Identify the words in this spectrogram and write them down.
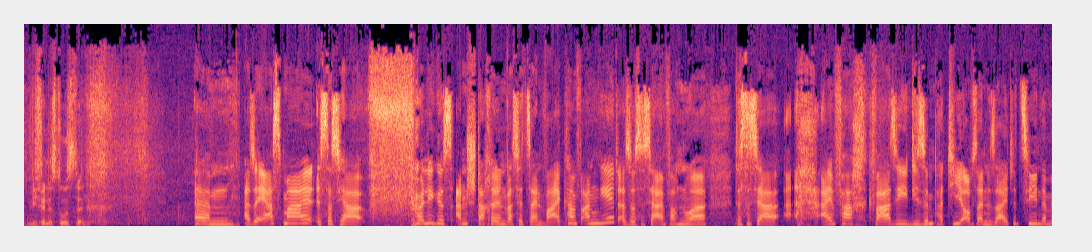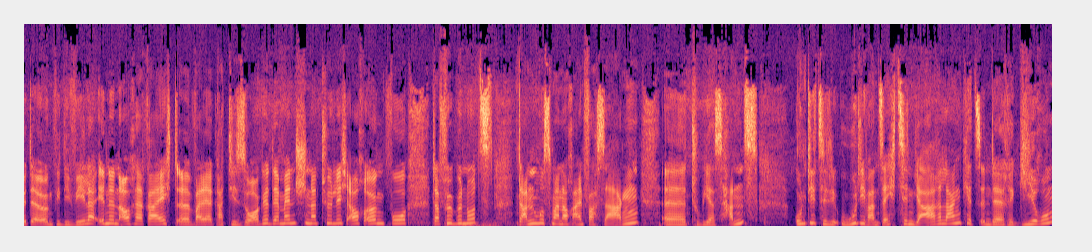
wie findest du es denn? Ähm, also erstmal ist das ja völliges Anstacheln, was jetzt seinen Wahlkampf angeht. Also es ist ja einfach nur, das ist ja einfach quasi die Sympathie auf seine Seite ziehen, damit er irgendwie die WählerInnen auch erreicht, äh, weil er gerade die Sorge der Menschen natürlich auch irgendwo dafür benutzt. Dann muss man auch einfach sagen, äh, Tobias Hans Und die CDU, die waren 16 Jahre lang jetzt in der Regierung.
